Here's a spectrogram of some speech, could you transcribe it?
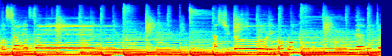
抑えて足取り重くると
